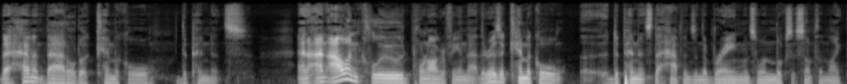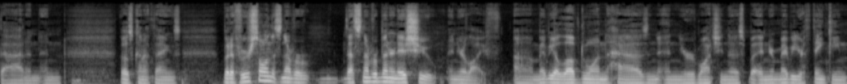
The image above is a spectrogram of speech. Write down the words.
that haven't battled a chemical dependence and and I'll include pornography in that. There is a chemical uh, dependence that happens in the brain when someone looks at something like that, and and those kind of things. But if you're someone that's never that's never been an issue in your life, uh, maybe a loved one has, and, and you're watching this, but and you're maybe you're thinking,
